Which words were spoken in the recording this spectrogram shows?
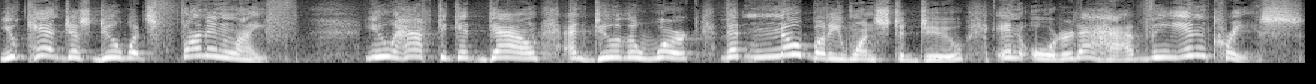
You can't just do what's fun in life. You have to get down and do the work that nobody wants to do in order to have the increase.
